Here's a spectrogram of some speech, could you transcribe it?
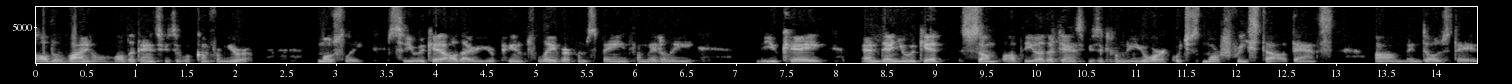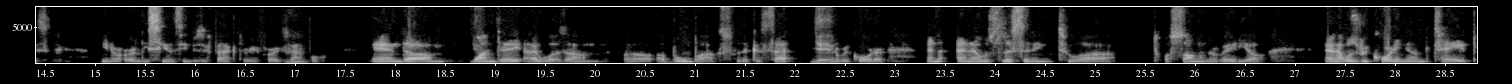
all the vinyl, all the dance music would come from Europe, mostly. So you would get all that European flavor from Spain, from Italy, the UK, and then you would get some of the other dance music from New York, which is more freestyle dance um, in those days. You know, early C+C Music Factory, for mm-hmm. example. Mm-hmm. And um, yeah. one day I was um, uh, a boombox with a cassette yeah. and a recorder, and and I was listening to a to a song on the radio, and I was recording on the tape,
